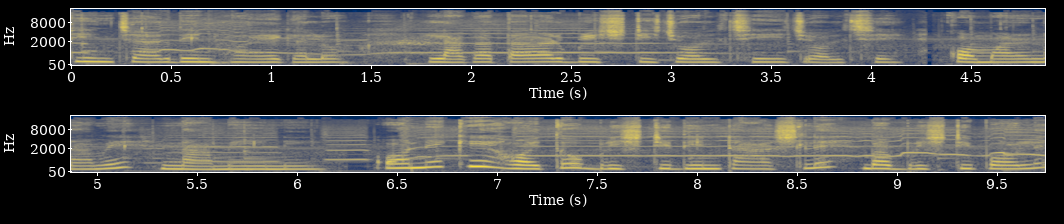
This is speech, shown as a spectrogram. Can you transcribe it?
তিন চার দিন হয়ে গেল। লাগাতার বৃষ্টি চলছেই চলছে। কমার নামে নামেই নেই। অনেকেই হয়তো বৃষ্টি দিনটা আসলে বা বৃষ্টি পড়লে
